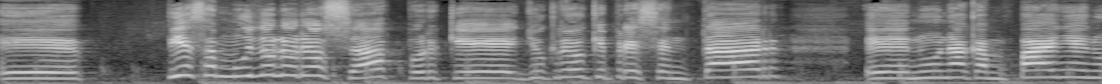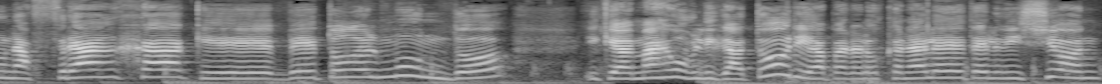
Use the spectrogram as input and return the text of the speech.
Eh, piezas muy dolorosas porque yo creo que presentar en una campaña, en una franja que ve todo el mundo y que además es obligatoria para los canales de televisión,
